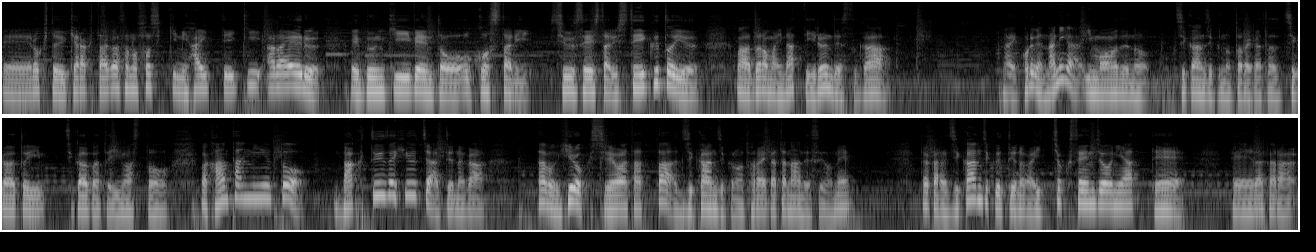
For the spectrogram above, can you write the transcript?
えーロキというキャラクターがその組織に入っていきあらゆる分岐イベントを起こしたり修正したりしていくという、まあ、ドラマになっているんですが、はい、これが何が今までの時間軸の捉え方と違うと違うかと言いますと、まあ、簡単に言うと「バック・トゥ・ザ・フューチャー」っていうのが多分広く知れ渡った時間軸の捉え方なんですよね。だから時間軸っていうのが一直線上にあって、えーだから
